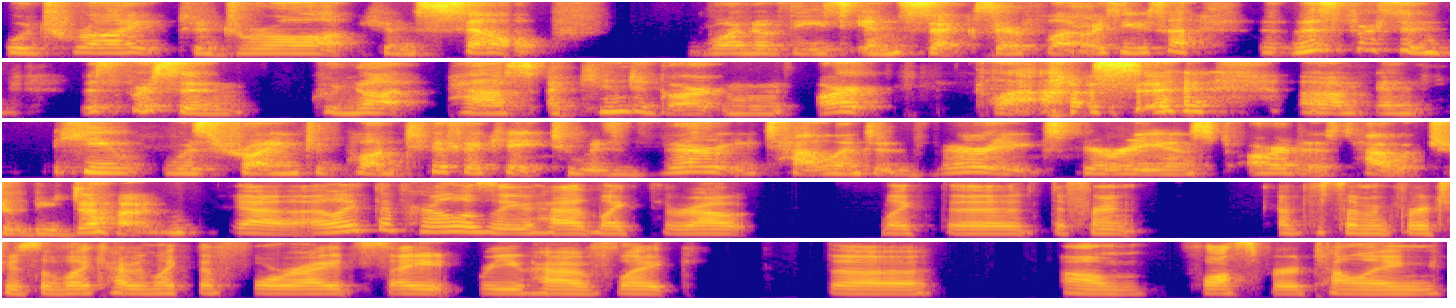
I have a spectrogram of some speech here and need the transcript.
would try to draw himself one of these insects or flowers. You saw this person, this person could not pass a kindergarten art class. um, and he was trying to pontificate to his very talented, very experienced artist how it should be done. Yeah, I like the parallels that you had like throughout like the different epistemic virtues of like having like the four-eyed sight where you have like the um philosopher telling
